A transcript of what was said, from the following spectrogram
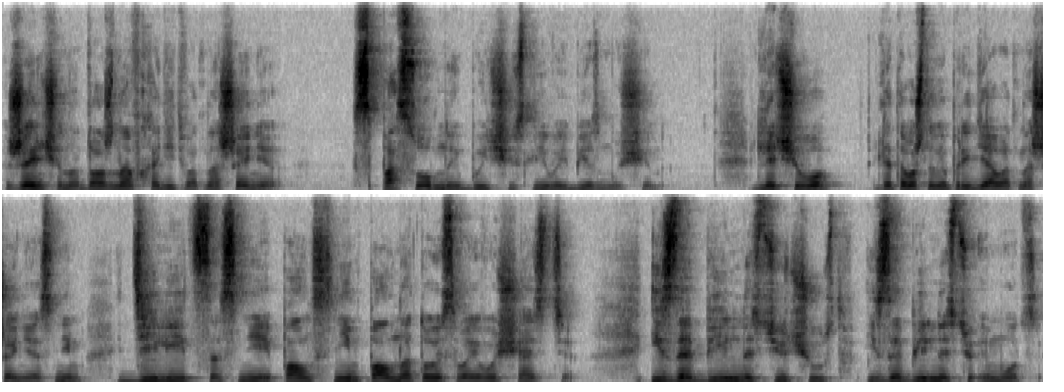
Женщина должна входить в отношения, способной быть счастливой без мужчины. Для чего? Для того, чтобы придя в отношения с ним, делиться с ней, с ним полнотой своего счастья изобильностью чувств, изобильностью эмоций.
